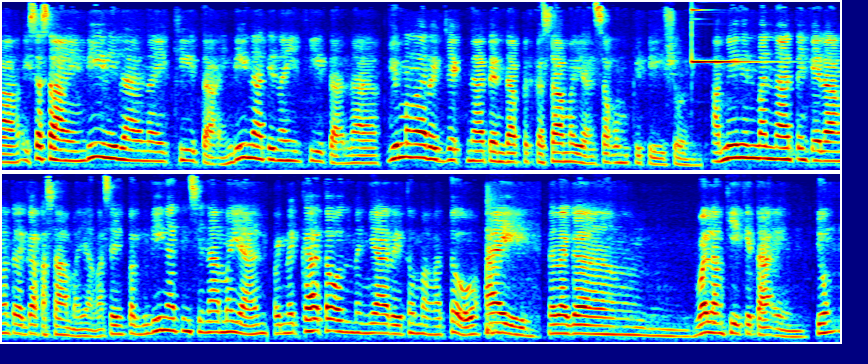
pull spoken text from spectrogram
ang isa sa hindi nila nakikita, hindi natin nakikita na yung mga reject natin dapat kasama yan sa computation. Aminin man natin kailangan talaga kasama yan. Kasi pag hindi natin sinama yan, pag nagkataon nangyari itong mga to, ay talagang walang kikitain yung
